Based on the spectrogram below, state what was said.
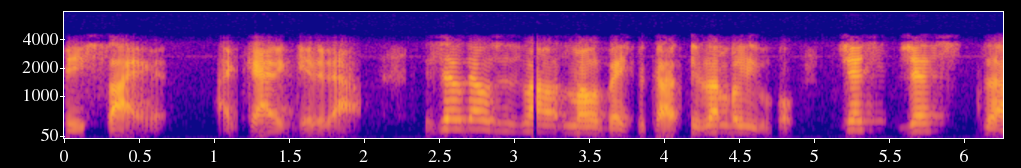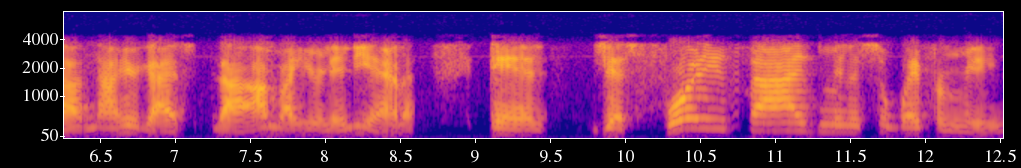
be silent. I got to get it out. So that was his motivation because it's unbelievable. Just just uh, now here, guys. Now I'm right here in Indiana, and just 45 minutes away from me,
